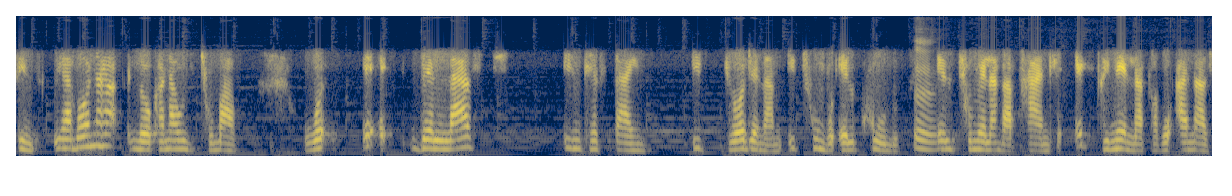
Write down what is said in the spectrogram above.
fins uyabona lokha na uzithumako e- e- the last intestine i-duodenum ithumbu elikhulu Mm. elithumela ngaphandle ekugcineni lapha ku-anus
